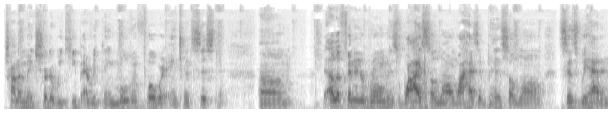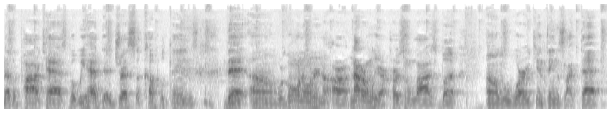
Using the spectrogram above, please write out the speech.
trying to make sure that we keep everything moving forward and consistent. Um, the elephant in the room is why so long? Why has it been so long since we had another podcast? But we had to address a couple things that um, were going on in our not only our personal lives, but um, with work and things like that.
